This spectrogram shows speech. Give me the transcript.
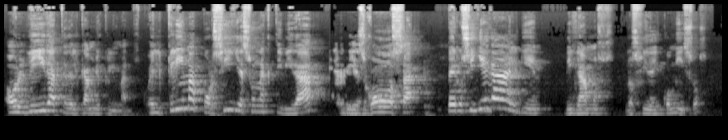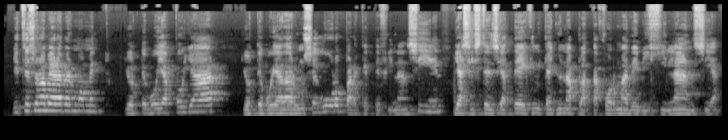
olvídate del cambio climático. El clima por sí ya es una actividad riesgosa, pero si llega alguien, digamos, los fideicomisos, y te dicen, a ver, a ver, momento, yo te voy a apoyar, yo te voy a dar un seguro para que te financien, y asistencia técnica y una plataforma de vigilancia,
